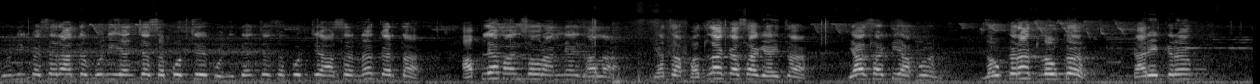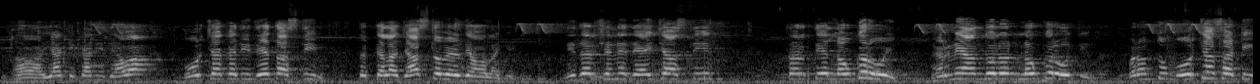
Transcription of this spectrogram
कोणी कसं राहतं कोणी यांच्या सपोर्टचे कोणी त्यांच्या सपोर्टचे असं न करता आपल्या माणसावर अन्याय झाला याचा बदला कसा घ्यायचा यासाठी आपण लवकरात लवकर कार्यक्रम या ठिकाणी द्यावा. मोर्चा कधी देत असतील तर त्याला जास्त वेळ द्यावा लागेल. निदर्शने द्यायचे असतील तर ते लवकर होईल. धरणे आंदोलन लवकर होतील. परंतु मोर्चासाठी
